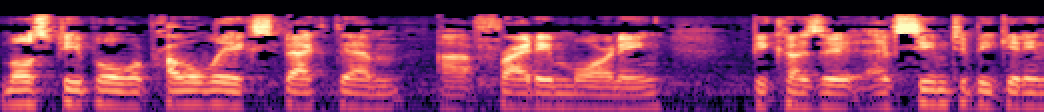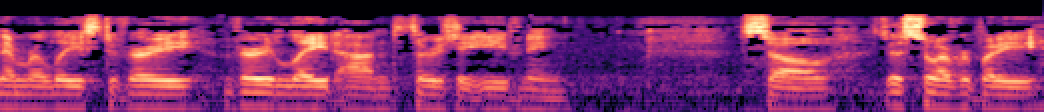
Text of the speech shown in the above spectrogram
most people will probably expect them uh, Friday morning because I seem to be getting them released very very late on Thursday evening. So just so everybody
